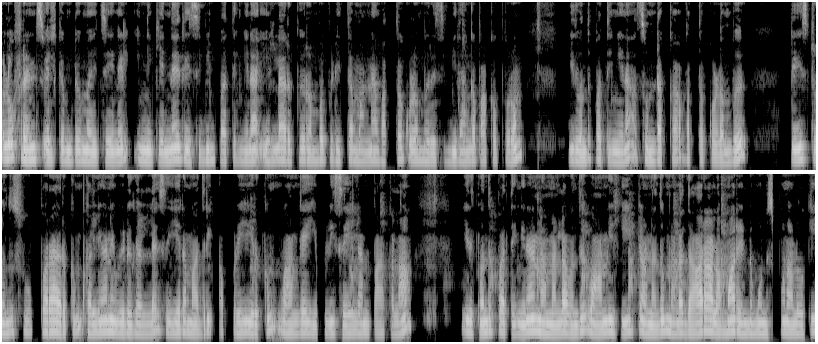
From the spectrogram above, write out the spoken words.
Hello friends welcome to my channel. இன்றைக்கி என்ன ரெசிபின்னு பார்த்தீங்கன்னா எல்லாருக்கும் ரொம்ப பிடித்தமான வத்த குழம்பு ரெசிபி தாங்க பார்க்க போகிறோம் இது வந்து பார்த்திங்கன்னா சுண்டக்காய் வத்த குழம்பு டேஸ்ட் வந்து சூப்பராக இருக்கும். கல்யாண வீடுகளில் செய்கிற மாதிரி அப்படியே இருக்கும். வாங்க எப்படி செய்யலான்னு பார்க்கலாம் இதுக்கு வந்து பார்த்திங்கன்னா நான் நல்லா வந்து வானல் ஹீட் ஆனதும் நல்லா தாராளமாக ரெண்டு மூணு ஸ்பூன் அளவுக்கு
